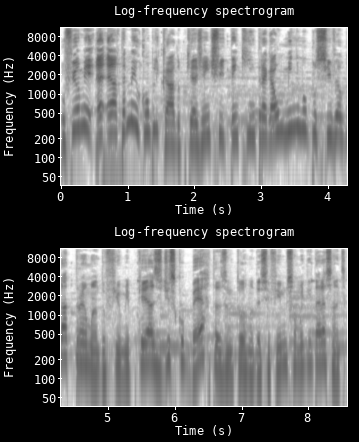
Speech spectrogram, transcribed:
O filme é, é até meio complicado, porque a gente tem que entregar o mínimo possível da trama do filme, porque as descobertas em torno desse filme são muito interessantes.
